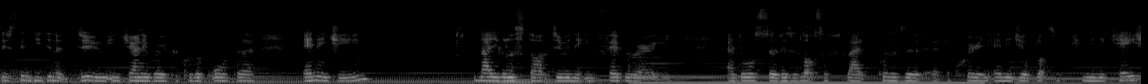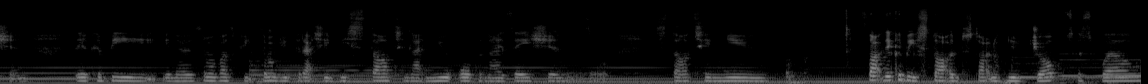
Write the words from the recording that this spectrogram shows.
there's things you didn't do in January because of all the energy. Now you're going to start doing it in February and also there's lots of like because of the uh, aquarian energy of lots of communication there could be you know some of us could some of you could actually be starting like new organizations or starting new start there could be starting starting off new jobs as well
